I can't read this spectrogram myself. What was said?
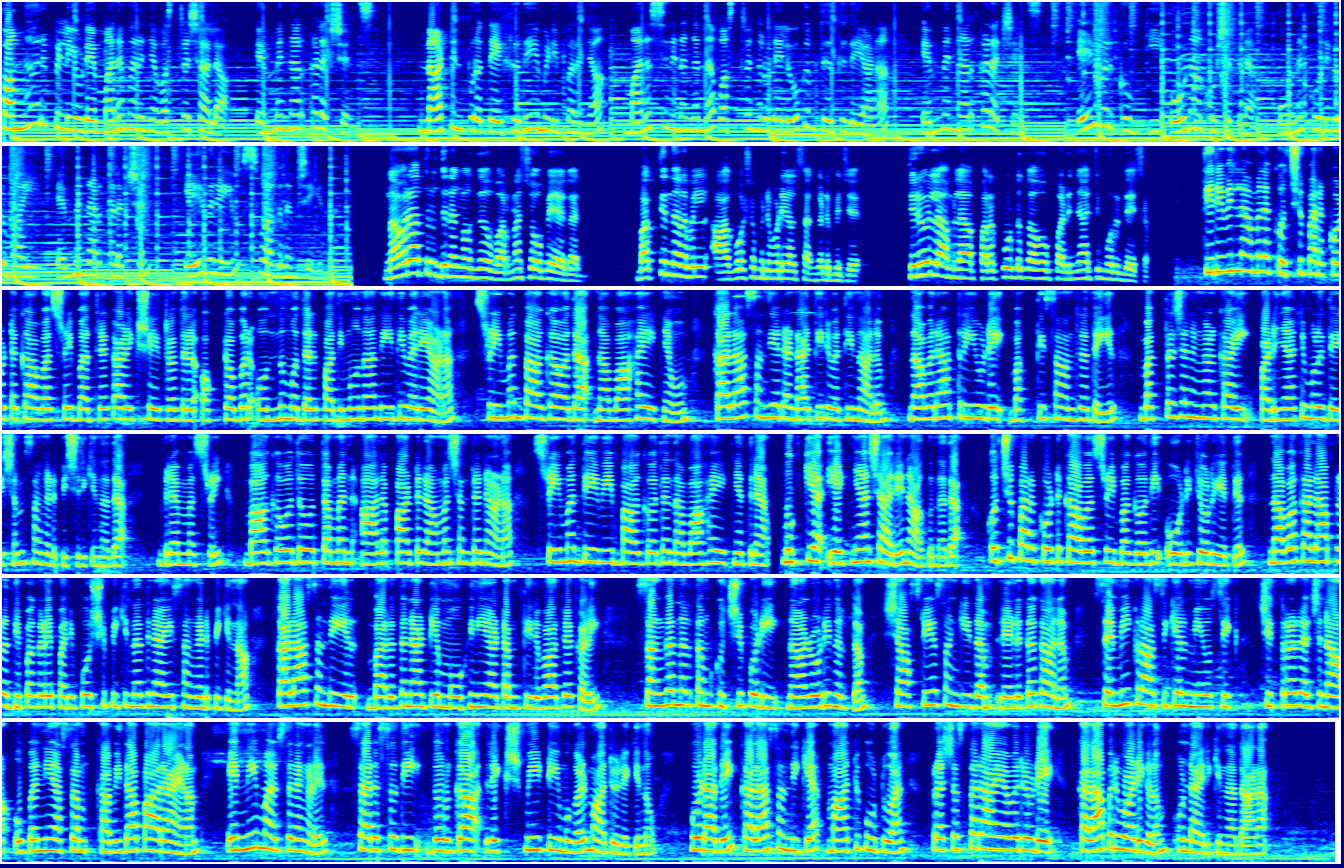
പങ്ങാരപ്പിള്ളിയുടെ മനമറിഞ്ഞ വസ്ത്രശാല M N R collections നാട്ടിൻപുറത്തെ ഹൃദയമിടിപ്പറിഞ്ഞ മനസ്സിനിണങ്ങുന്ന വസ്ത്രങ്ങളുടെ ലോകം തീർക്കുകയാണ് എം എൻ ആർ കളക്ഷൻസ് ഏവർക്കും ഈ ഓണാഘോഷത്തിന് ഓണക്കോടികളുമായി എം എൻ ആർ കളക്ഷൻ ഏവരെയും സ്വാഗതം ചെയ്യുന്നു. നവരാത്രി ദിനങ്ങൾക്ക് വർണശോഭയാകാൻ ഭക്തി നിറവിൽ ആഘോഷ പരിപാടികൾ സംഘടിപ്പിച്ച് തിരുവല്ലാമല പറക്കൂട്ടുകാവ് പടിഞ്ഞാറ്റുമുറി ദേശം തിരുവില്ലാമല കൊച്ചു പറക്കോട്ടക്കാവ് ശ്രീ ഭദ്രകാളി ക്ഷേത്രത്തിൽ ഒക്ടോബർ ഒന്ന് മുതൽ പതിമൂന്നാം തീയതി വരെയാണ് ശ്രീമദ് ഭാഗവത നവാഹ യജ്ഞവും കലാസന്ധ്യ രണ്ടായിരത്തി ഇരുപത്തിനാലും നവരാത്രിയുടെ ഭക്തിസാന്ദ്രതയിൽ ഭക്തജനങ്ങൾക്കായി പടിഞ്ഞാറ്റുമുറി ദേശം സംഘടിപ്പിച്ചിരിക്കുന്നത്. ബ്രഹ്മശ്രീ ഭാഗവതോത്തമൻ ആലപ്പാട്ട് രാമചന്ദ്രനാണ് ശ്രീമദ് ദേവി ഭാഗവത നവാഹ യജ്ഞത്തിന് മുഖ്യ യജ്ഞാചാര്യനാകുന്നത്. കൊച്ചു പറക്കോട്ടുകാവ് ശ്രീ ഭഗവതി ഓഡിറ്റോറിയത്തിൽ നവകലാപ്രതിഭകളെ പരിപോഷിപ്പിക്കുന്നതിനായി സംഘടിപ്പിക്കുന്ന കലാസന്ധ്യയിൽ ഭരതനാട്യം മോഹിനിയാട്ടം തിരുവാതിരക്കളി സംഘനൃത്തം കുച്ചിപ്പൊടി നാടോടി നൃത്തം ശാസ്ത്രീയ സംഗീതം ലളിതഗാനം സെമി ക്ലാസിക്കൽ മ്യൂസിക് ചിത്രരചന ഉപന്യാസം കവിതാ പാരായണം എന്നീ മത്സരങ്ങളിൽ സരസ്വതി ദുർഗ ലക്ഷ്മി ടീമുകൾ മാറ്റുരയ്ക്കുന്നു. കൂടാതെ കലാസന്ധിക്ക് മാറ്റുകൂട്ടുവാൻ പ്രശസ്തരായവരുടെ കലാപരിപാടികളും ഉണ്ടായിരിക്കുന്നതാണ്.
